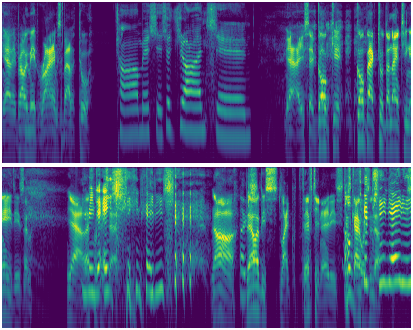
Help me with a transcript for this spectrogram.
Yeah, they probably made rhymes about it too. Thomas is a Johnson. Yeah, he said go get go back to the 1980s and yeah, You mean the they said. 1880s? No, Or that would be like 1580s. This oh, guy was in the 1580s?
